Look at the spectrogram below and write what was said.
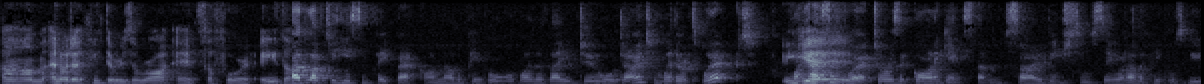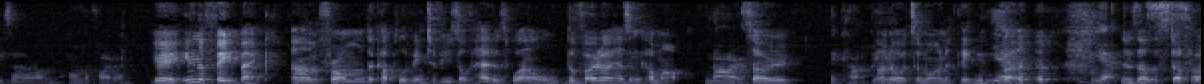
um, and I don't think there is a right answer for it either. i'd love to hear some feedback on other people whether they do or don't and whether it's worked or yeah, hasn't worked or has it gone against them so it'd be interesting to see what other people's views are on, on the photo yeah. In the feedback um, from the couple of interviews I've had as well, the photo hasn't come up. no So it can't be. I know it's a minor thing. Yeah. but Yeah, there's other stuff I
